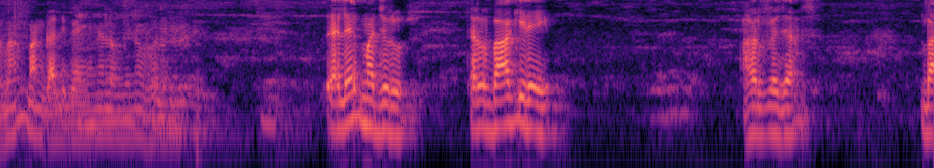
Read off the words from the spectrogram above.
এখন বাঙালি ব্যাগ না লঙ্গিনো করে তাহলে মাজরুর তারপর বা কি রে হরফে যার। বা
